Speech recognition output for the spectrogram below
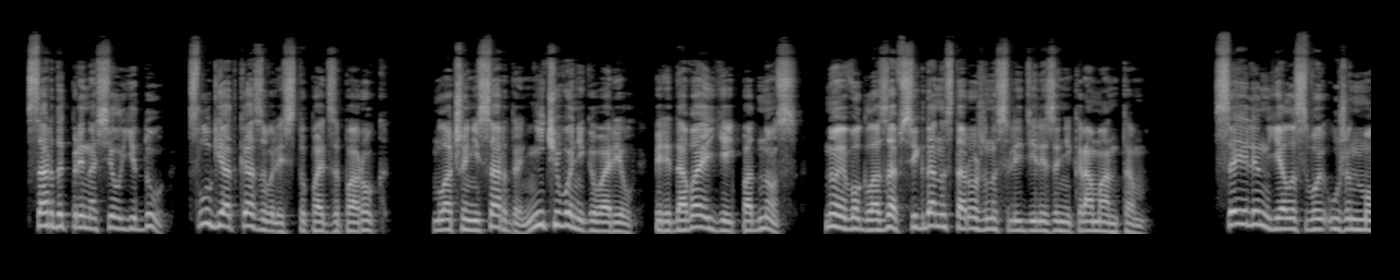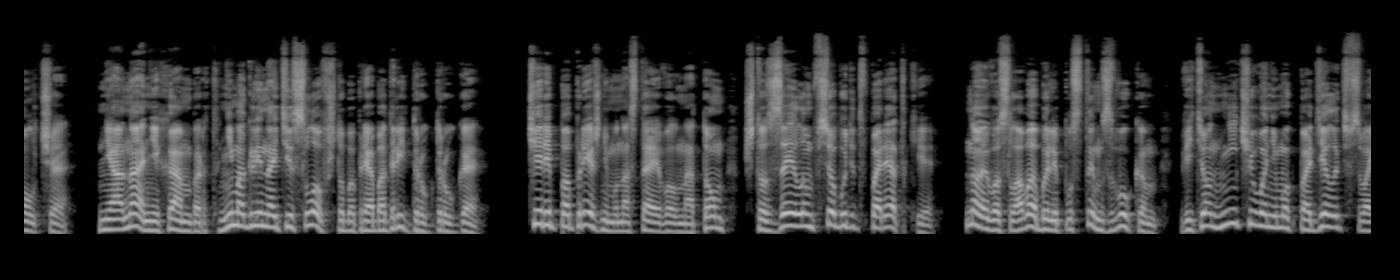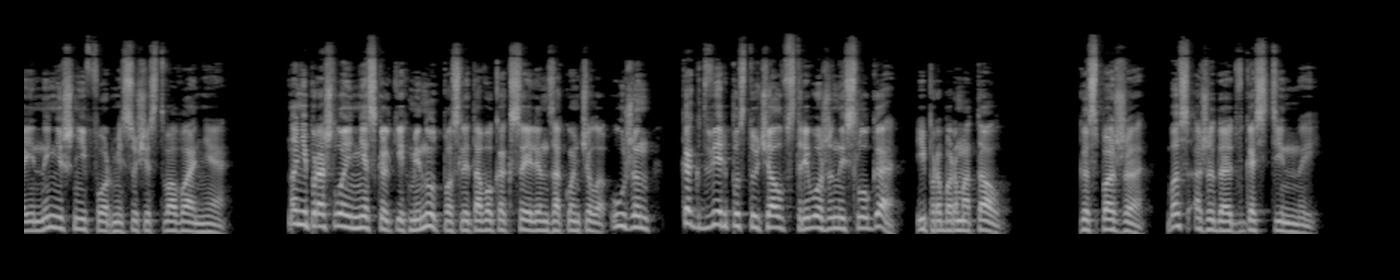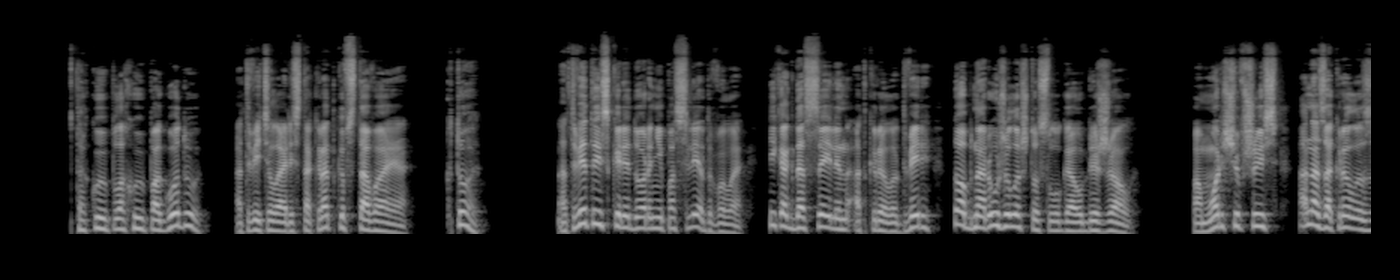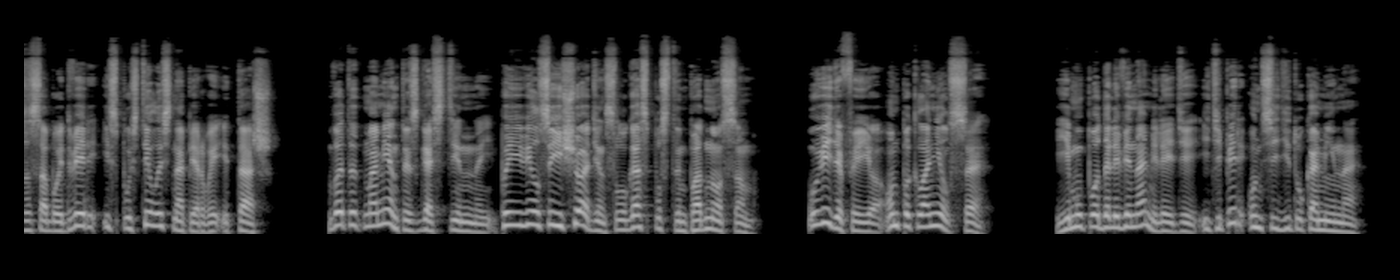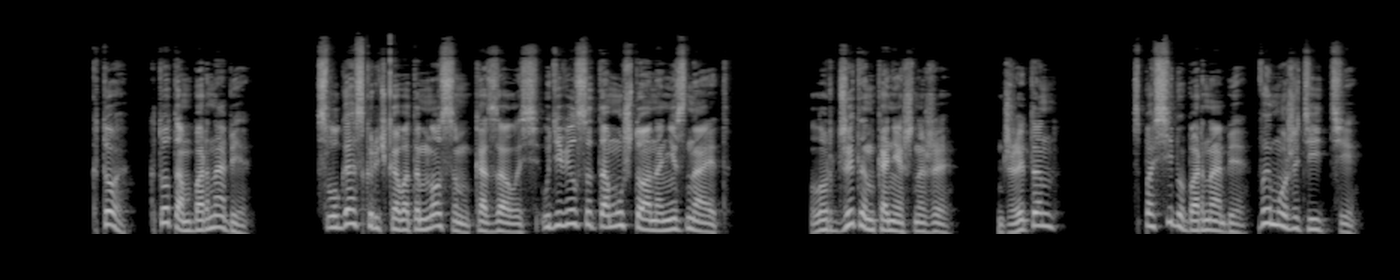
Сардак приносил еду, слуги отказывались ступать за порог. Младший Несарда ничего не говорил, передавая ей поднос, но его глаза всегда настороженно следили за некромантом. Сейлин ела свой ужин молча. Ни она, ни Хамберт не могли найти слов, чтобы приободрить друг друга. Череп по-прежнему настаивал на том, что с Зейлом все будет в порядке, но его слова были пустым звуком, ведь он ничего не мог поделать в своей нынешней форме существования. Но не прошло и нескольких минут после того, как Сейлин закончила ужин, как в дверь постучал встревоженный слуга и пробормотал. «Госпожа, вас ожидают в гостиной». «В такую плохую погоду?» – ответила аристократка, вставая. «Кто?» Ответа из коридора не последовало – и когда Сейлин открыла дверь, то обнаружила, что слуга убежал. Поморщившись, она закрыла за собой дверь и спустилась на первый этаж. В этот момент из гостиной появился еще один слуга с пустым подносом. Увидев ее, он поклонился. Ему подали вина, миледи, и теперь он сидит у камина. «Кто? Кто там Барнаби?» Слуга с крючковатым носом, казалось, удивился тому, что она не знает. «Лорд Джиттон, конечно же», Джитон, «Спасибо, Барнаби, вы можете идти».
